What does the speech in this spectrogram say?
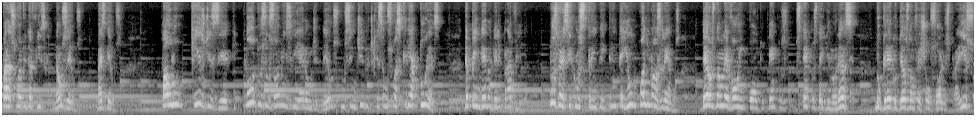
para sua vida física. Não Zeus, mas Deus. Paulo quis dizer que todos os homens vieram de Deus no sentido de que são suas criaturas, dependendo dele para a vida. Nos versículos 30 e 31, quando nós lemos, Deus não levou em conta tempos, os tempos da ignorância, no grego Deus não fechou os olhos para isso,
